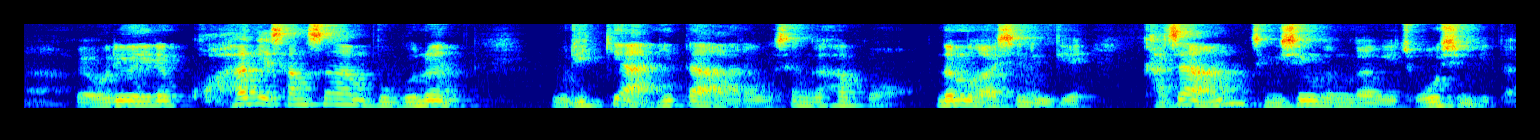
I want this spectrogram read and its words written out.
어, 우리가 이런 과하게 상승한 부분은 우리 게 아니다라고 생각하고 넘어가시는 게 가장 정신 건강에 좋으십니다.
